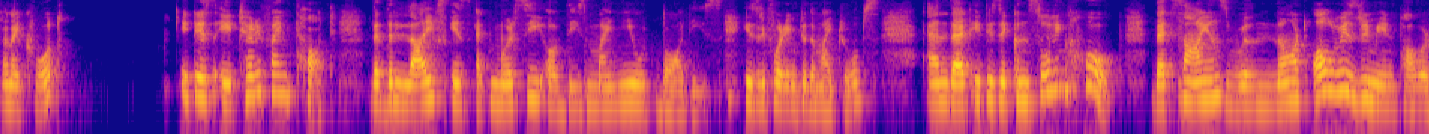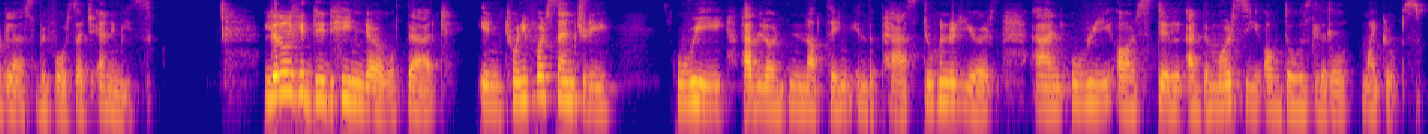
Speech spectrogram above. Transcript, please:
and I quote, it is a terrifying thought that the life is at mercy of these minute bodies. He's referring to the microbes, and that it is a consoling hope that science will not always remain powerless before such enemies. Little did he know that in 21st century we have learned nothing in the past 200 years and we are still at the mercy of those little microbes.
